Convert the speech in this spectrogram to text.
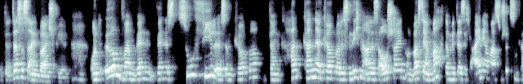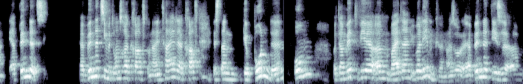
Das ist ein Beispiel. Und irgendwann, wenn, wenn es zu viel ist im Körper, dann kann, kann der Körper das nicht mehr alles ausscheiden. Und was er macht, damit er sich einigermaßen schützen kann, er bindet sie. Er bindet sie mit unserer Kraft. Und ein Teil der Kraft ist dann gebunden, um damit wir ähm, weiterhin überleben können. Also er bindet diese ähm,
